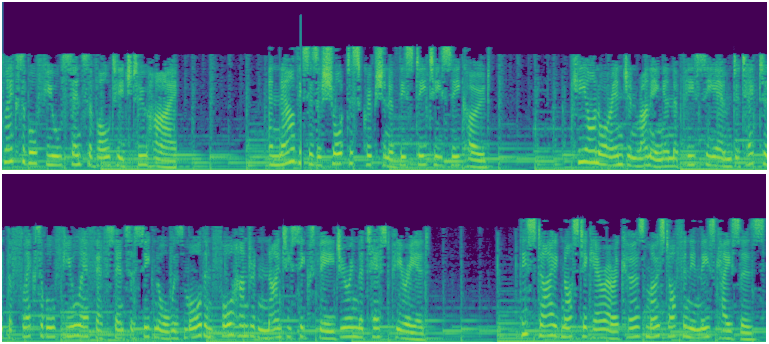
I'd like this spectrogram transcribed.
Flexible fuel sensor voltage too high. And now this is a short description of this DTC code. Key on or engine running and the PCM detected the flexible fuel FF sensor signal was more than 496 V during the test period. This diagnostic error occurs most often in these cases.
